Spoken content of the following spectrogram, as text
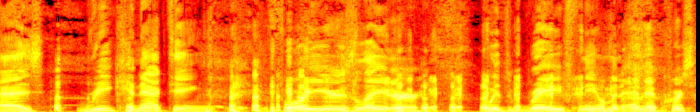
as reconnecting 40 years later with Rafe Needleman. And of course,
